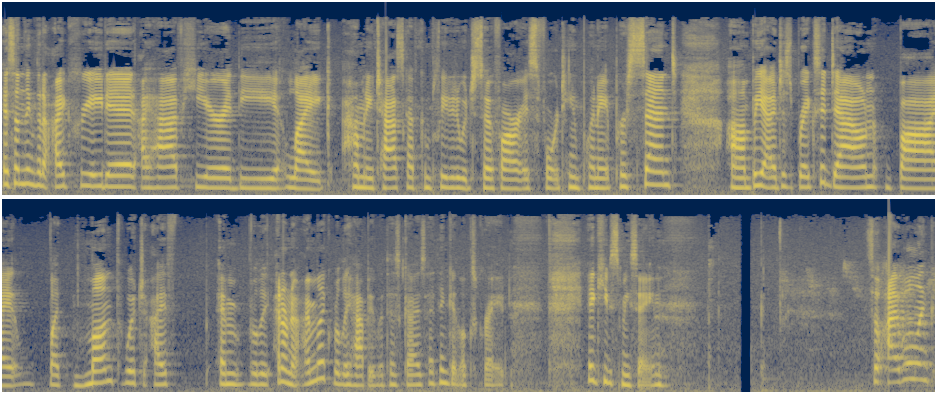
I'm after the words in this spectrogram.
is something that I created. I have here the like how many tasks I've completed, which so far is 14.8%. Um, but yeah, it just breaks it down by like month, which I am really, I don't know, I'm like really happy with this, guys. I think it looks great. It keeps me sane. So I will link,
